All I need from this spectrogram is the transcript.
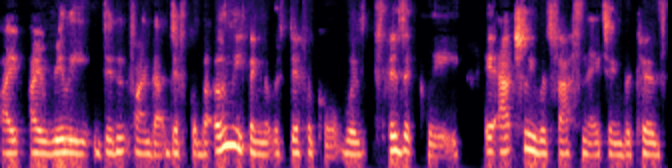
I, I really didn't find that difficult the only thing that was difficult was physically it actually was fascinating because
